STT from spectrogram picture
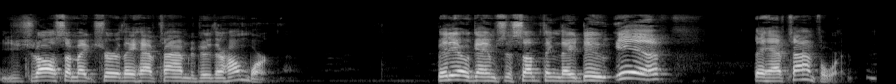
You should also make sure they have time to do their homework. Video games is something they do if they have time for it.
